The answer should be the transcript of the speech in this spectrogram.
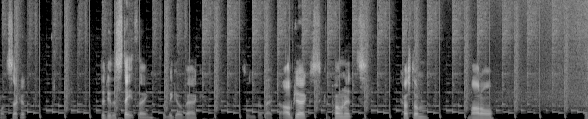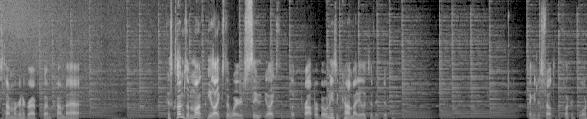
one second, to do the state thing. Let me go back. So you go back to objects, components, custom, model. This time we're going to grab Clem Combat. Because Clem's a monk. He likes to wear a suit. He likes to look proper. But when he's in combat, he looks a bit different. I think it just fell to the fucking floor.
